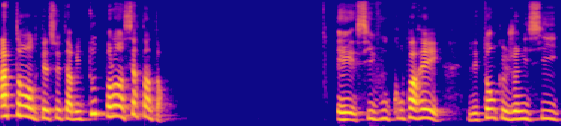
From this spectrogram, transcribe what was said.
attendre qu'elles se terminent toutes pendant un certain temps. Et si vous comparez les temps que je donne ici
